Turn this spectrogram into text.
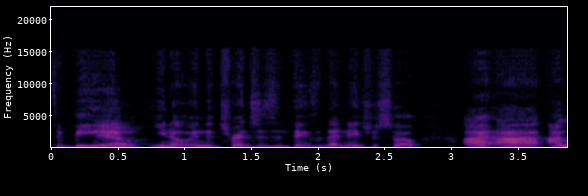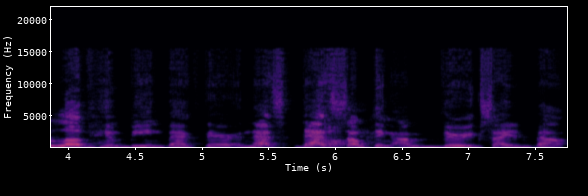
to be yep. in, you know in the trenches and things of that nature. So I I, I love him being back there, and that's that's oh, something I'm very excited about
